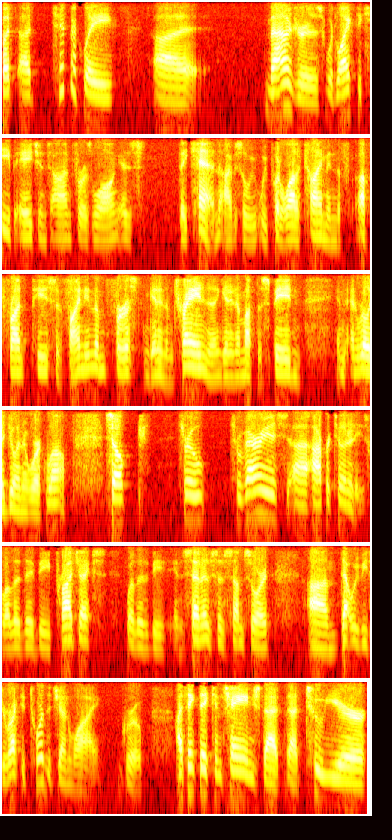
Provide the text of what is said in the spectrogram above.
But uh, typically, uh, managers would like to keep agents on for as long as they can. Obviously, we, we put a lot of time in the upfront piece of finding them first and getting them trained and then getting them up to speed and, and, and really doing their work well. So through through various uh, opportunities, whether they be projects, whether they be incentives of some sort, um, that would be directed toward the Gen Y group, I think they can change that, that two-year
